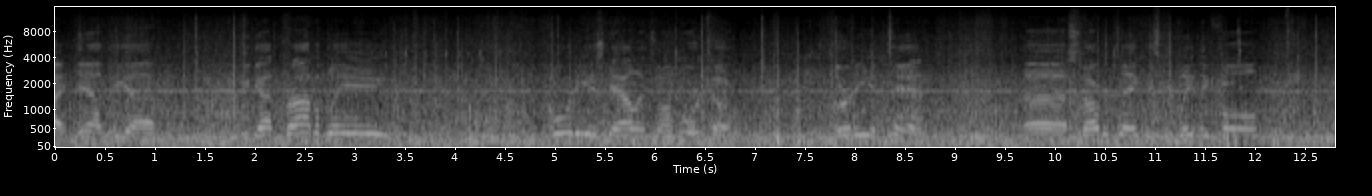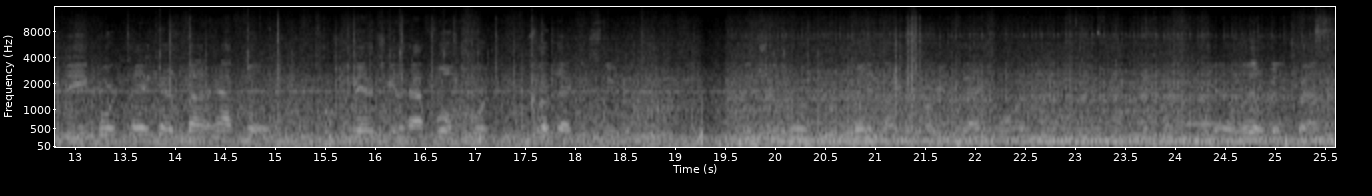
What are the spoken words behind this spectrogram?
Yeah, the uh, we got probably 40-ish gallons on board total. 30 and 10. Uh, starboard tank is completely full. The port tank has about a half full. We managed to get a half full before it started acting stupid. Make sure that our running lights are in fact on. We got a little bit of traffic.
